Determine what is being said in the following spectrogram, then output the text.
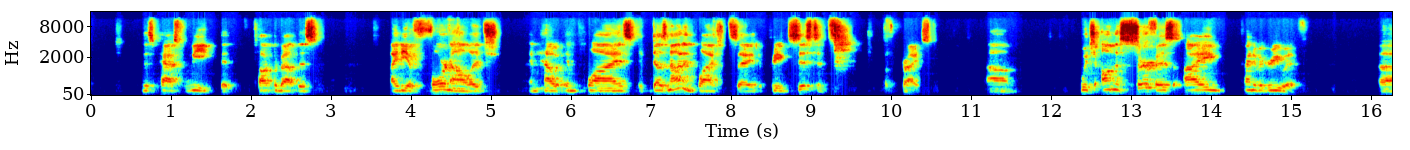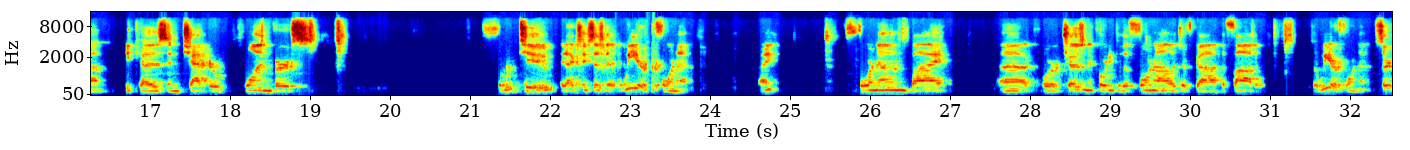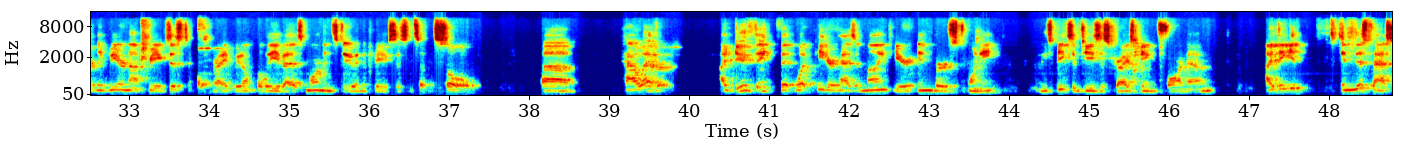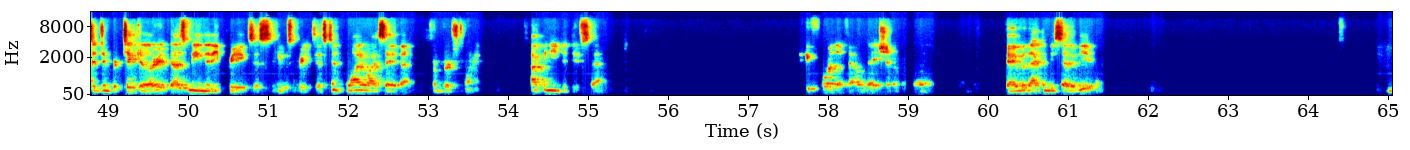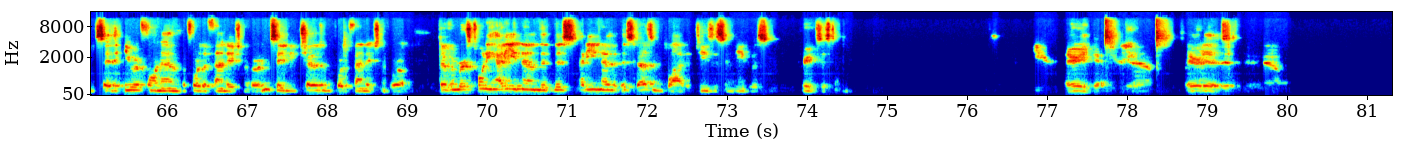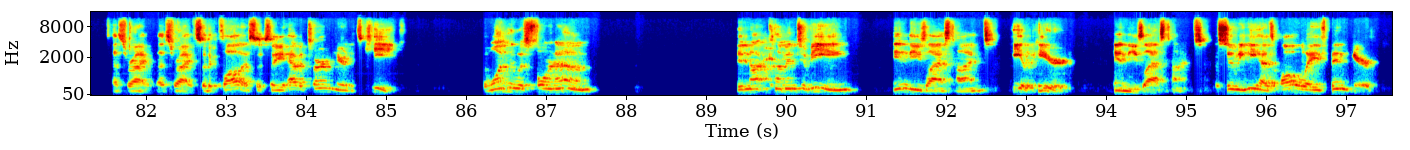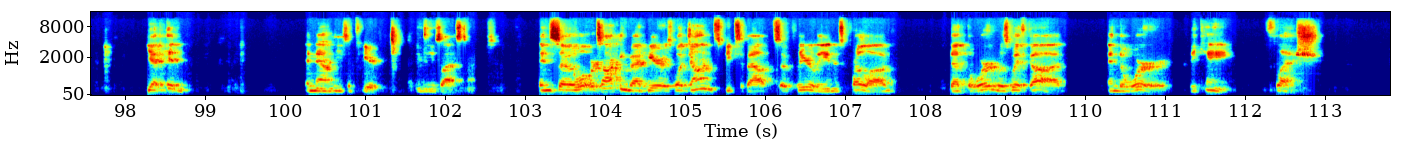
this past week that talked about this idea of foreknowledge and how it implies, it does not imply, I should say, the preexistence of Christ, um, which on the surface I kind of agree with. Um, because in chapter 1, verse 2, it actually says that we are foreknown, right? Foreknown by uh, or chosen according to the foreknowledge of God the Father. So we are foreknown. Certainly, we are not pre-existent, right? We don't believe, as Mormons do, in the pre-existence of the soul. Uh, however, I do think that what Peter has in mind here in verse 20, when he speaks of Jesus Christ being foreknown, I think it in this passage in particular, it does mean that he pre-exists. He was pre-existent. Why do I say that from verse 20? How can you deduce that? Before the foundation of the world. Okay, but that can be said of you. You say that you were foreknown before the foundation of the world. You say you chosen before the foundation of the world. So from verse 20, how do you know that this how do you know that this does imply that Jesus indeed was pre-existent? There you go. Yeah. There it is. That's right. That's right. So the clause, so, so you have a term here that's key. The one who was foreknown did not come into being in these last times. He appeared in these last times, assuming he has always been here, yet hidden. And now he's appeared in these last times. And so, what we're talking about here is what John speaks about so clearly in his prologue that the Word was with God and the Word became flesh.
